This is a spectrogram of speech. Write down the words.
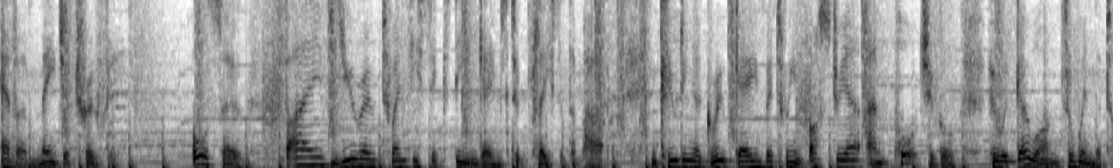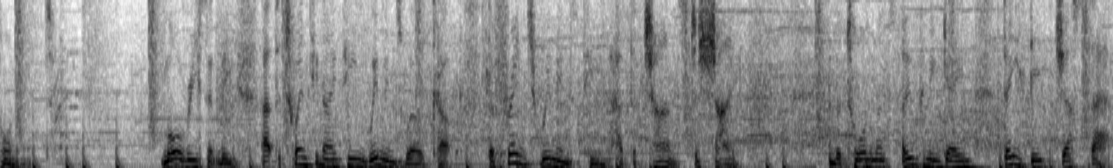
ever major trophy. Also, five Euro 2016 games took place at the park, including a group game between Austria and Portugal, who would go on to win the tournament. More recently, at the 2019 Women's World Cup, the French women's team had the chance to shine. In the tournament's opening game, they did just that,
